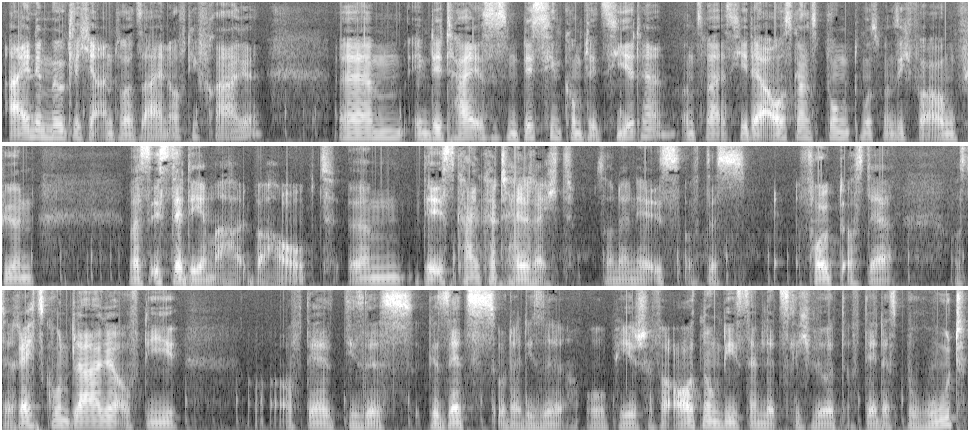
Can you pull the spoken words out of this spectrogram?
eine mögliche Antwort sein auf die Frage. Ähm, Im Detail ist es ein bisschen komplizierter. Und zwar ist hier der Ausgangspunkt, muss man sich vor Augen führen, was ist der DMA überhaupt? Ähm, der ist kein Kartellrecht, sondern er ist auf das, folgt aus der, aus der Rechtsgrundlage, auf die auf der dieses Gesetz oder diese europäische Verordnung, die es dann letztlich wird, auf der das beruht.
